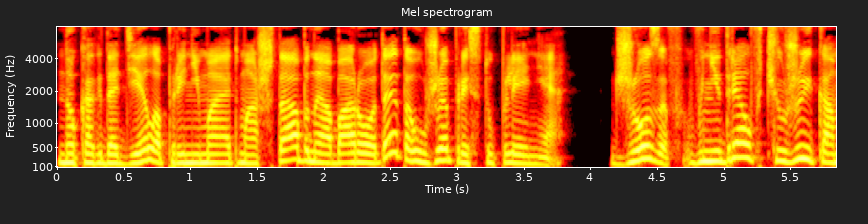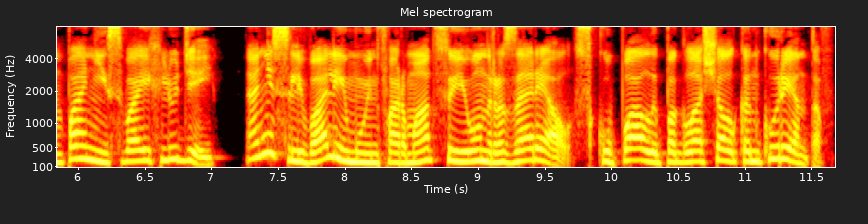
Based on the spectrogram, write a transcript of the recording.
Но когда дело принимает масштабный оборот, это уже преступление. Джозеф внедрял в чужие компании своих людей. Они сливали ему информацию, и он разорял, скупал и поглощал конкурентов.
